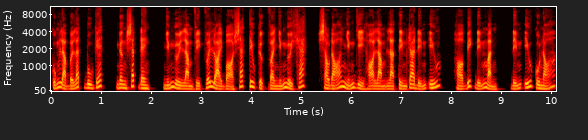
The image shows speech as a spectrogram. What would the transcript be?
cũng là Black Buget, ngân sách đen, những người làm việc với loài bò sát tiêu cực và những người khác, sau đó những gì họ làm là tìm ra điểm yếu, họ biết điểm mạnh, điểm yếu của nó.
